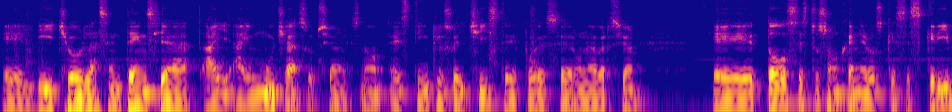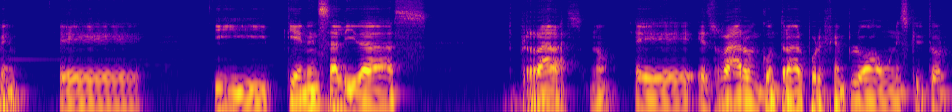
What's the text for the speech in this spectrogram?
el dicho, la sentencia, hay, hay muchas opciones, ¿no? Este, incluso el chiste puede ser una versión. Eh, todos estos son géneros que se escriben y tienen salidas raras, ¿no? es raro encontrar, por ejemplo, a un escritor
